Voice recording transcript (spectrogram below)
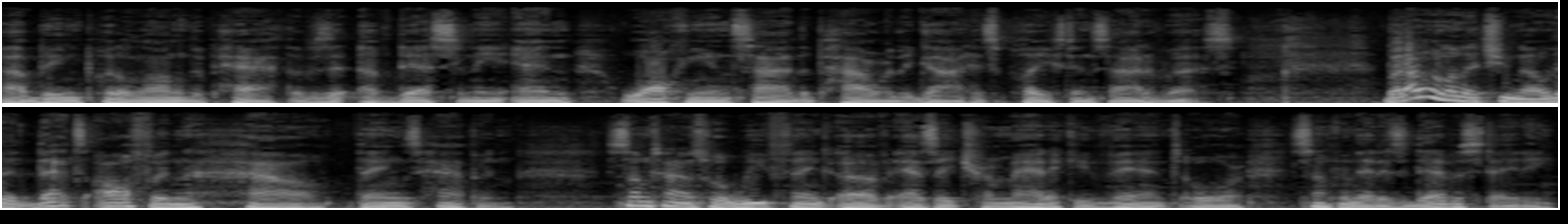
uh, being put along the path of, of destiny and walking inside the power that God has placed inside of us. But I want to let you know that that's often how things happen sometimes what we think of as a traumatic event or something that is devastating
